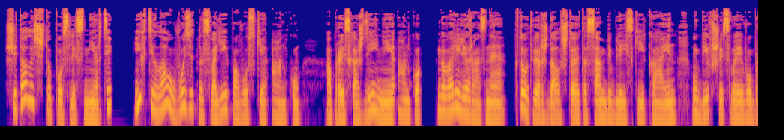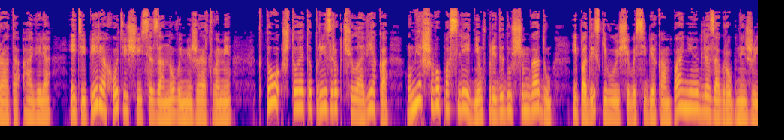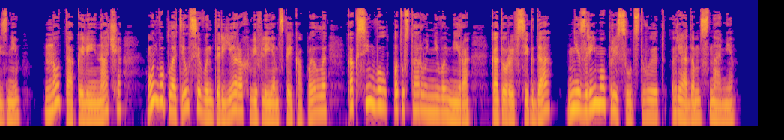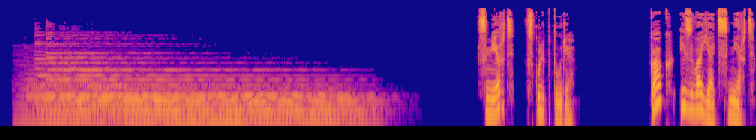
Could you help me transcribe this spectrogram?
Считалось, что после смерти их тела увозят на своей повозке Анку. О происхождении Анку говорили разное. Кто утверждал, что это сам библейский Каин, убивший своего брата Авеля и теперь охотящийся за новыми жертвами. Кто, что это призрак человека, умершего последним в предыдущем году и подыскивающего себе компанию для загробной жизни — но так или иначе он воплотился в интерьерах Вифлеемской капеллы как символ потустороннего мира, который всегда незримо присутствует рядом с нами. Смерть в скульптуре. Как изваять смерть?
